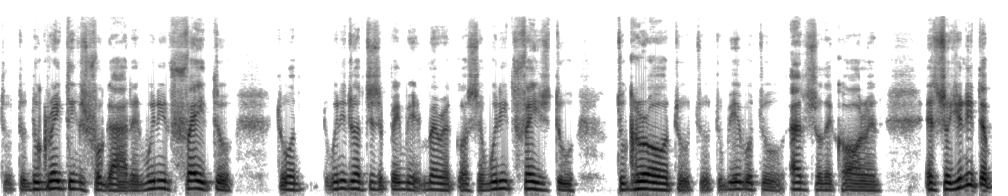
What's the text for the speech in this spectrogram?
to, to do great things for God, and we need faith to to we need to anticipate miracles and we need faith to to grow to to to be able to answer the call. And and so you need the,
